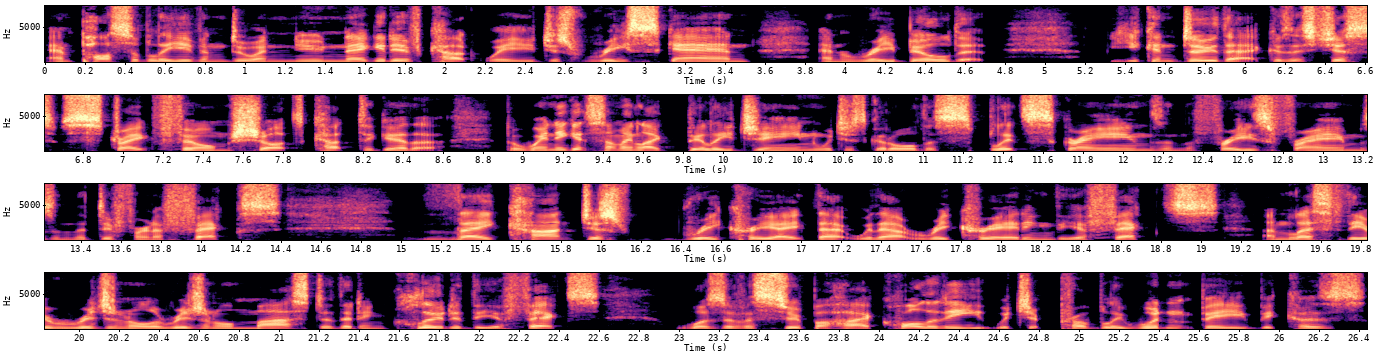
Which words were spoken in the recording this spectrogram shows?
and possibly even do a new negative cut where you just rescan and rebuild it you can do that because it's just straight film shots cut together. But when you get something like Billie Jean, which has got all the split screens and the freeze frames and the different effects, they can't just recreate that without recreating the effects unless the original original master that included the effects was of a super high quality, which it probably wouldn't be because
